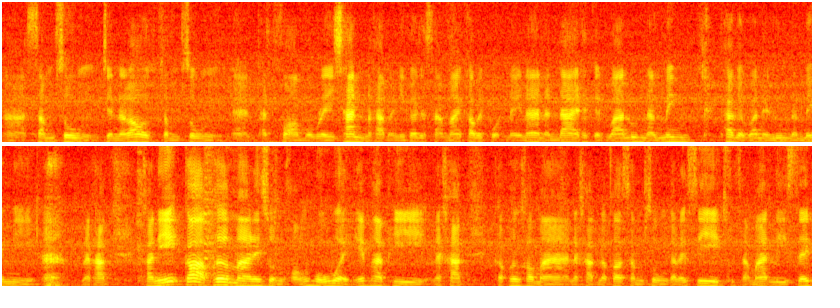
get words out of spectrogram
please uh, select อ่า Samsung General Samsung and Platform Operation นะครับ อันนี้ก็จะสามารถเข้าไปกดในหน้านั้นได้ ถ้าเกิดว่ารุ่นนั้นไม่ถ้าเกิดว่าในรุ่นนั้นไม่มีนะครับ คราวนี้ก็เพิ่มมาในส่วนของ Huawei FRP นะครับ ก็เพิ่มเข้ามานะครับ แล้วก็ Samsung Galaxy สามารถ reset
